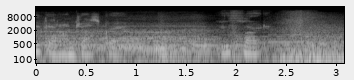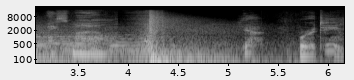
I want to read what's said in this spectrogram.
We get on just great. You flirt. I smile. Yeah, we're a team.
